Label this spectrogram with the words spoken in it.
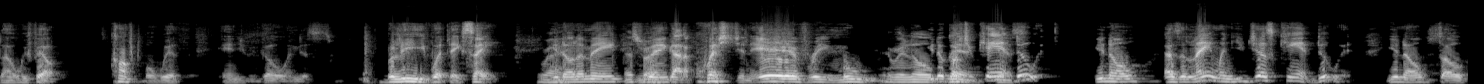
that we felt comfortable with, and you could go and just believe what they say. Right. You know what I mean? That's you right. ain't got to question every move Every little you know, because you can't yes. do it. You know, as a layman, you just can't do it. You know, so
